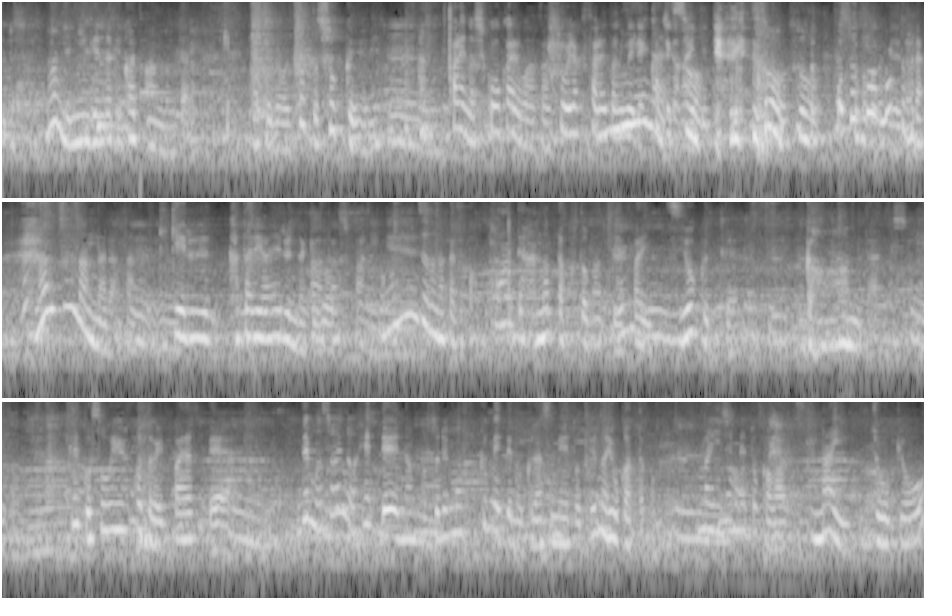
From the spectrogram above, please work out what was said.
「なんで人間だけ価値あんの?」みたいな。だけどちょっとショックでね。うん。彼の思考回路が省略された上で価値がないって言ってるけど。そう。そう。そう。そこをもっとほら何十万ならさうん聞ける語り合えるんだけどあ確かに大ね。人数の中でポンって放った言葉ってやっぱり強くってガーンみたいな。そうだ結構そういうことがいっぱいあってねでもそういうのを経てなんかそれも含めてのクラスメートっていうのは良かったかも、うん。まあ、いじめとかはない状況。うん。うん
